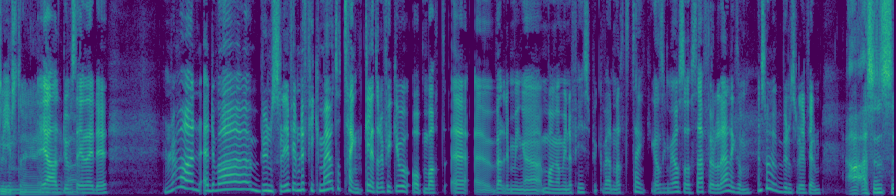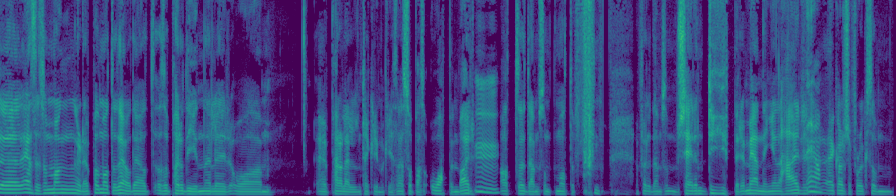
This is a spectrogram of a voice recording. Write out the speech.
Doomsday- Ja, Doomsday Lady. Men det var, det var bunnsolid film. Det fikk meg jo til å tenke litt, og det fikk jo åpenbart eh, eh, veldig mange, mange av mine Facebook-venner til å tenke ganske mye også, så jeg føler det er liksom en så bunnsolid film. Ja, jeg synes eh, Det eneste som mangler, på en måte, det er jo det at altså, parodien eller og parallellen til klimakrisa er såpass åpenbar Mm. at dem som på en måte Jeg føler dem som ser en dypere mening i det her, Ja. er kanskje folk som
